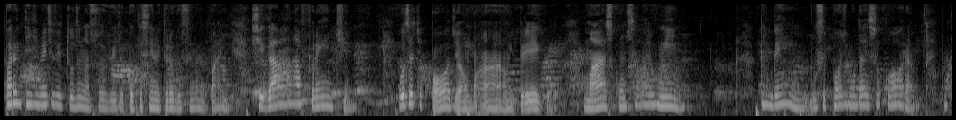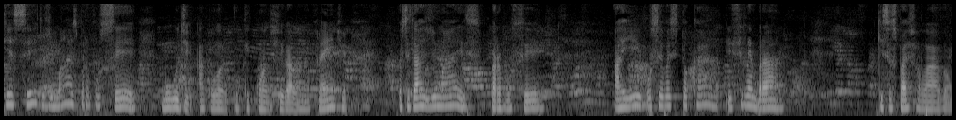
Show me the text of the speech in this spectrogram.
para o entendimento de tudo na sua vida, porque sem leitura você não vai chegar lá na frente. Você pode arrumar um emprego, mas com um salário ruim. Também você pode mudar isso agora, porque é cedo demais para você. Mude agora, porque quando chegar lá na frente, vai ser tarde demais para você. Aí você vai se tocar e se lembrar que seus pais falavam.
